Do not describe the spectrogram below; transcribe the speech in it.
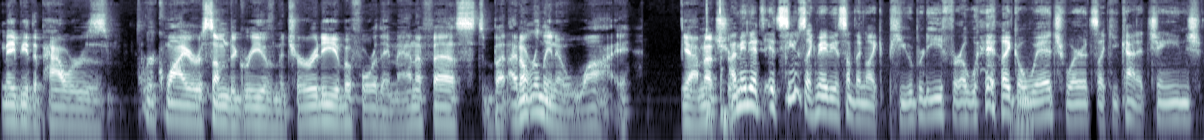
maybe the powers require some degree of maturity before they manifest, but I don't really know why. Yeah, I'm not sure. I mean, it, it seems like maybe it's something like puberty for a like a mm. witch, where it's like you kind of change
